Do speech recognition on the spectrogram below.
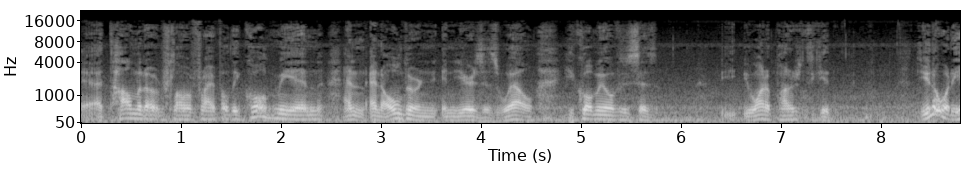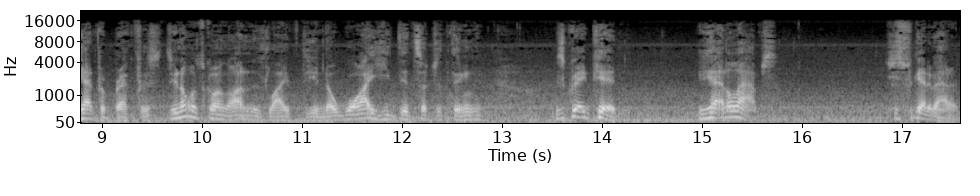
a Talmid of Shlomo Freifeld, he called me in, and, and older in, in years as well. He called me over and says, You want to punish the kid? Do you know what he had for breakfast? Do you know what's going on in his life? Do you know why he did such a thing? He's a great kid. He had a lapse. Just forget about it.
